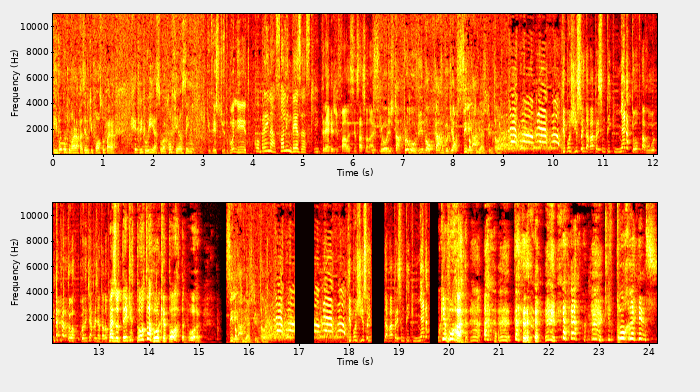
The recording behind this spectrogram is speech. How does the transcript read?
e vou continuar a fazer o que posso para retribuir a sua confiança em mim. Que vestido bonito. Comprei na Só Lindezas. Que entregas de falas sensacionais. O senhor está promovido ao cargo de auxiliar do escritório. Depois disso, ainda vai aparecer um take mega torto da rua. Mega torto. Quando a gente é apresentado. Mas o take é torto a rua que é torta, porra. Auxiliar do escritório. Depois disso, ainda vai aparecer um take mega O que, porra? Que porra é essa?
